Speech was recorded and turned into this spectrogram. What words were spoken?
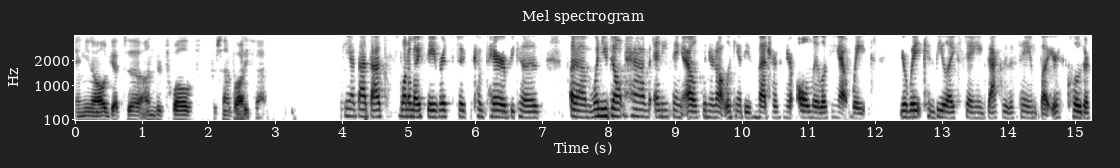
And, you know, I'll get to under 12% body fat. Looking at that, that's one of my favorites to compare because um, when you don't have anything else and you're not looking at these metrics and you're only looking at weight, your weight can be like staying exactly the same, but your clothes are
